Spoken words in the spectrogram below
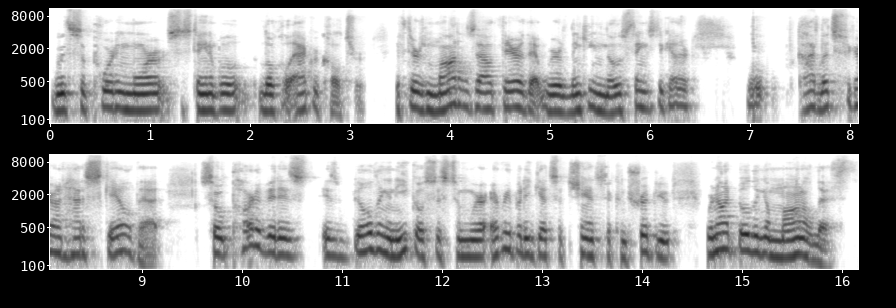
with supporting more sustainable local agriculture. If there's models out there that we're linking those things together, well, God, let's figure out how to scale that. So part of it is, is building an ecosystem where everybody gets a chance to contribute. We're not building a monolith.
